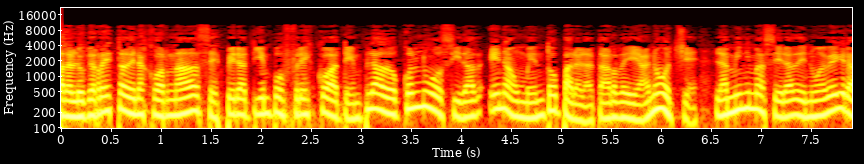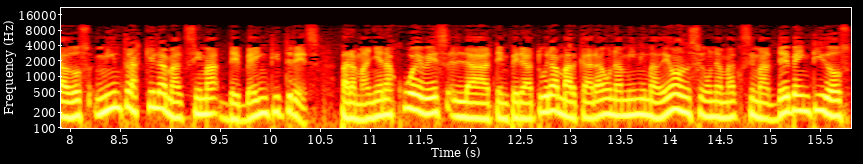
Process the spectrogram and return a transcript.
Para lo que resta de la jornada se espera tiempo fresco a templado con nubosidad en aumento para la tarde y anoche. La mínima será de 9 grados mientras que la máxima de 23. Para mañana jueves la temperatura marcará una mínima de 11, una máxima de 22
